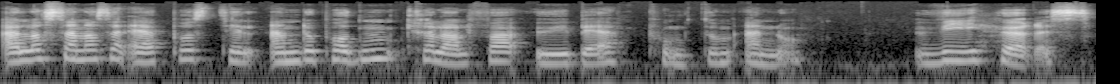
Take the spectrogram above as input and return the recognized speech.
eller send oss en e-post til endopodden krøllalfa uib.no. Vi høres!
